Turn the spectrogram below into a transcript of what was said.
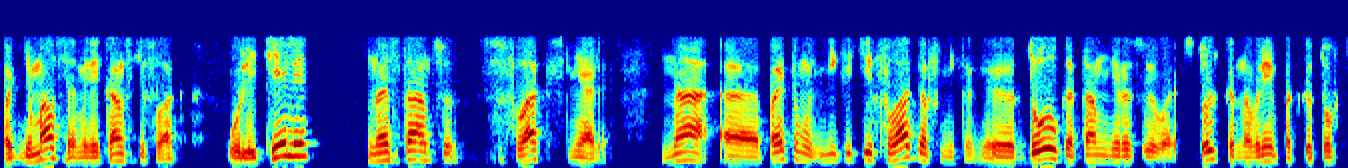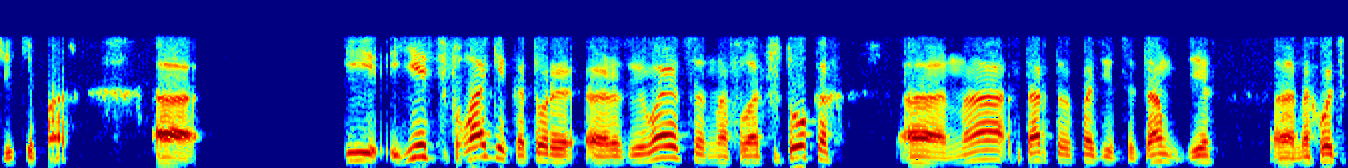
поднимался американский флаг. Улетели на станцию, флаг сняли. На, э, поэтому никаких флагов никак, э, долго там не развивается, только на время подготовки экипажа. Э, и есть флаги, которые э, развиваются на флагштоках э, на стартовой позиции, там, где э, находится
